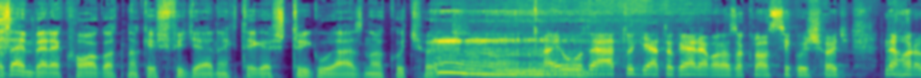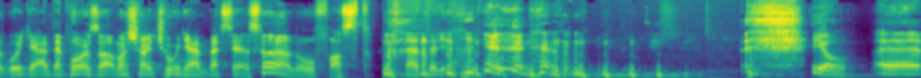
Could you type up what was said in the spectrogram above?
az emberek hallgatnak és figyelnek téged, striguláznak, úgyhogy... Mm, hát jó, de hát tudjátok, erre van az a klasszikus, hogy ne haragudjál, de borzalmasan csúnyán beszélsz, lófaszt. Tehát, hogy... jó, ö,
